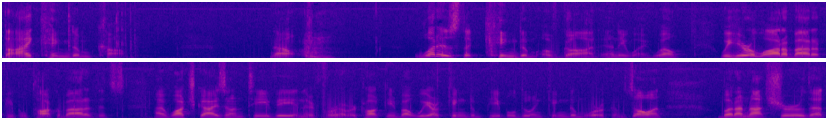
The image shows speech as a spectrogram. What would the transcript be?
Thy kingdom come. Now, what is the kingdom of God anyway? Well, we hear a lot about it. People talk about it. It's, I watch guys on TV and they're forever talking about we are kingdom people doing kingdom work and so on. But I'm not sure that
